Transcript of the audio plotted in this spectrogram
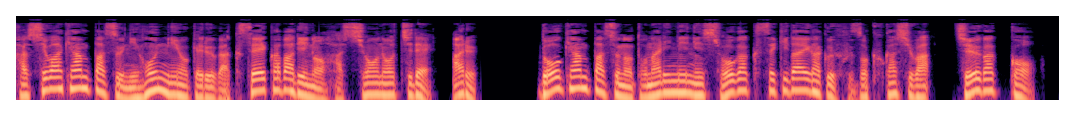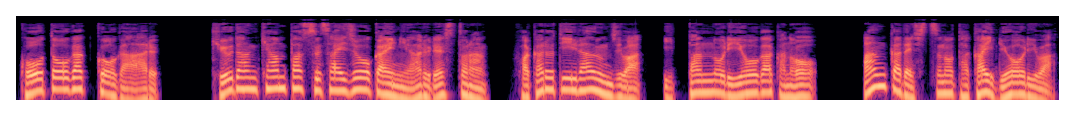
柏キャンパス日本における学生カバディの発祥の地である。同キャンパスの隣に二松學舍大学附属柏中学校高等学校がある。九段キャンパス最上階にあるレストラン、ファカルティラウンジは、一般の利用が可能。安価で質の高い料理は、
